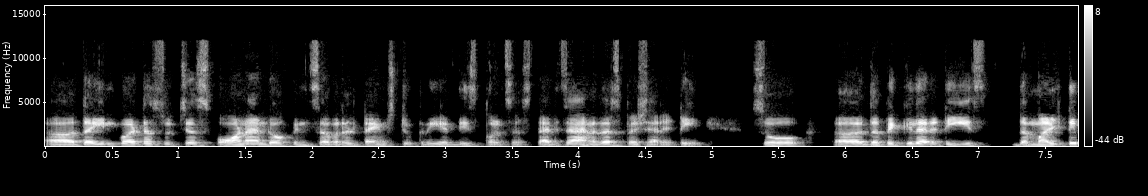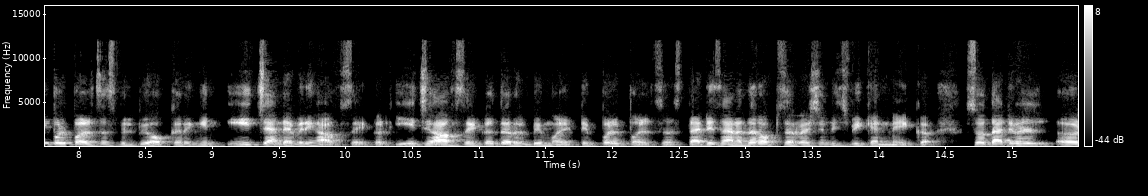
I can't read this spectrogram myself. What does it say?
uh, the inverter switches on and off in several times to create these pulses. That is another specialty. So uh, the peculiarity is the multiple pulses will be occurring in each and every half cycle. Each half cycle, there will be multiple pulses. That is another observation which we can make. So that will uh,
